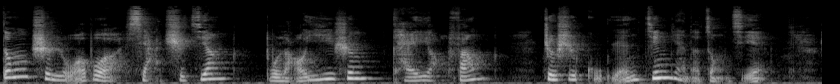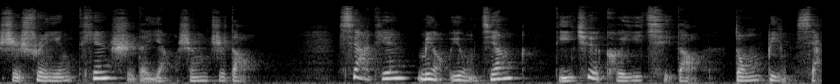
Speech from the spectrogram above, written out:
冬吃萝卜，夏吃姜，不劳医生开药方，这是古人经验的总结，是顺应天时的养生之道。夏天妙用姜，的确可以起到冬病夏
